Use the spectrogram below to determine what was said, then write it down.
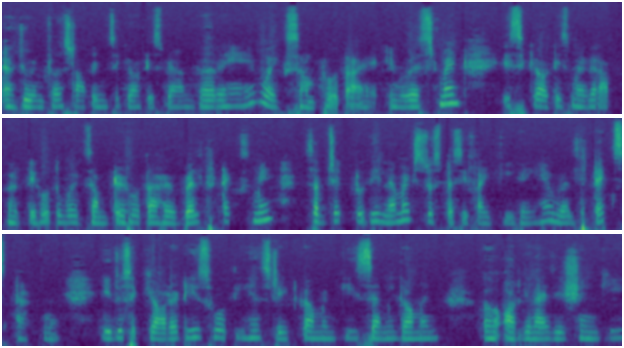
जो इंटरेस्ट आप इन सिक्योरिटीज़ पे अर्न कर रहे हैं, वो एग्जाम्प्ट होता है। इन्वेस्टमेंट इस सिक्योरिटीज़ में अगर आप करते हो तो वो एग्जाम्प्टेड होता है वेल्थ टैक्स में सब्जेक्ट टू दी लिमिट्स जो स्पेसिफाई की गई हैं वेल्थ टैक्स एक्ट में। ये जो सिक्योरिटीज़ होती हैं स्टेट गवर्नमेंट की सेमी गवर्नमेंट ऑर्गेनाइजेशन की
